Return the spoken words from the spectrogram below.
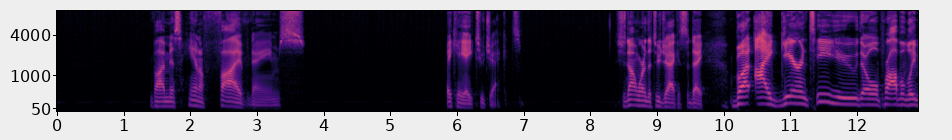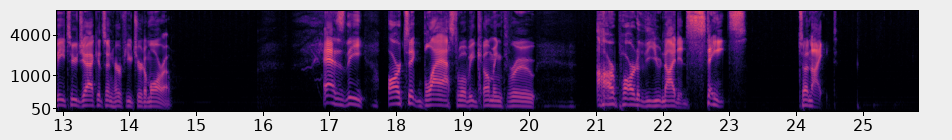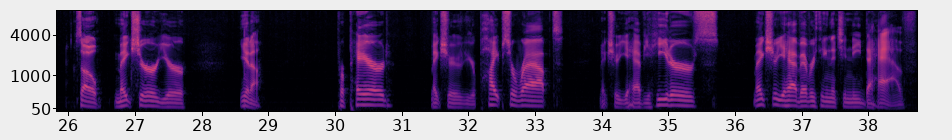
by Miss Hannah Five Names, aka Two Jackets. She's not wearing the two jackets today, but I guarantee you there will probably be two jackets in her future tomorrow. As the Arctic blast will be coming through our part of the United States tonight. So make sure you're, you know, prepared. Make sure your pipes are wrapped. Make sure you have your heaters. Make sure you have everything that you need to have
